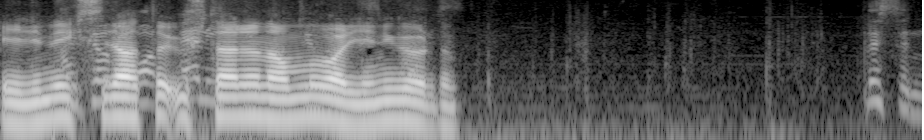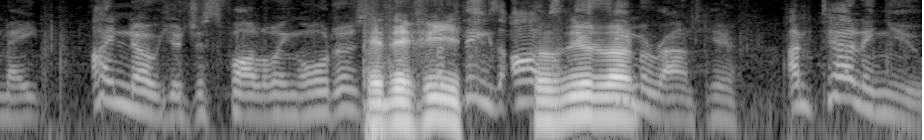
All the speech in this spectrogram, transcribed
Elimdeki silahta 3 tane namlu var yeni gördüm. Hedefi it. Hızlı yürü lan. seem around here. I'm telling you.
